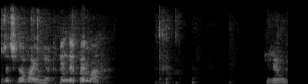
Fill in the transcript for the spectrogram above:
rzeczy dawają jak Ender Perła. Żeł.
